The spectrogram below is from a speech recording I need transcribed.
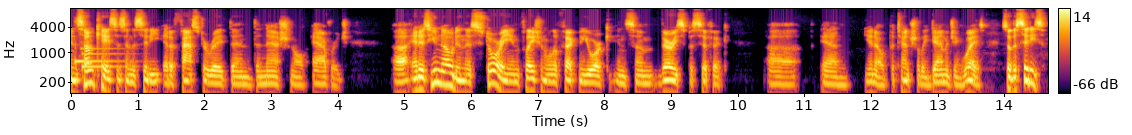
in some cases in the city at a faster rate than the national average. Uh, and as you note in this story, inflation will affect New York in some very specific uh, and you know potentially damaging ways. So the city's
